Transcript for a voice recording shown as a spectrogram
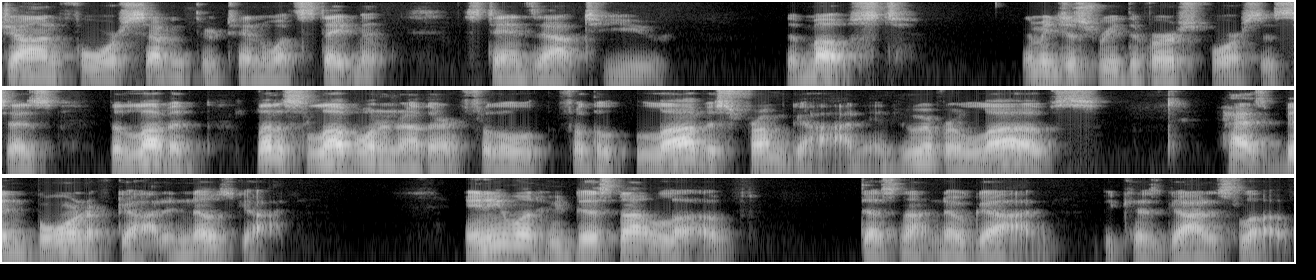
John 4 7 through 10, what statement stands out to you the most? Let me just read the verse for us. It says, Beloved, let us love one another, for the, for the love is from God, and whoever loves has been born of God and knows God. Anyone who does not love does not know God, because God is love.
